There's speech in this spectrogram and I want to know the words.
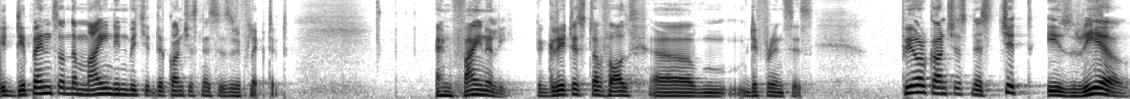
It depends on the mind in which the consciousness is reflected. And finally, the greatest of all um, differences. Pure consciousness, chit, is real.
